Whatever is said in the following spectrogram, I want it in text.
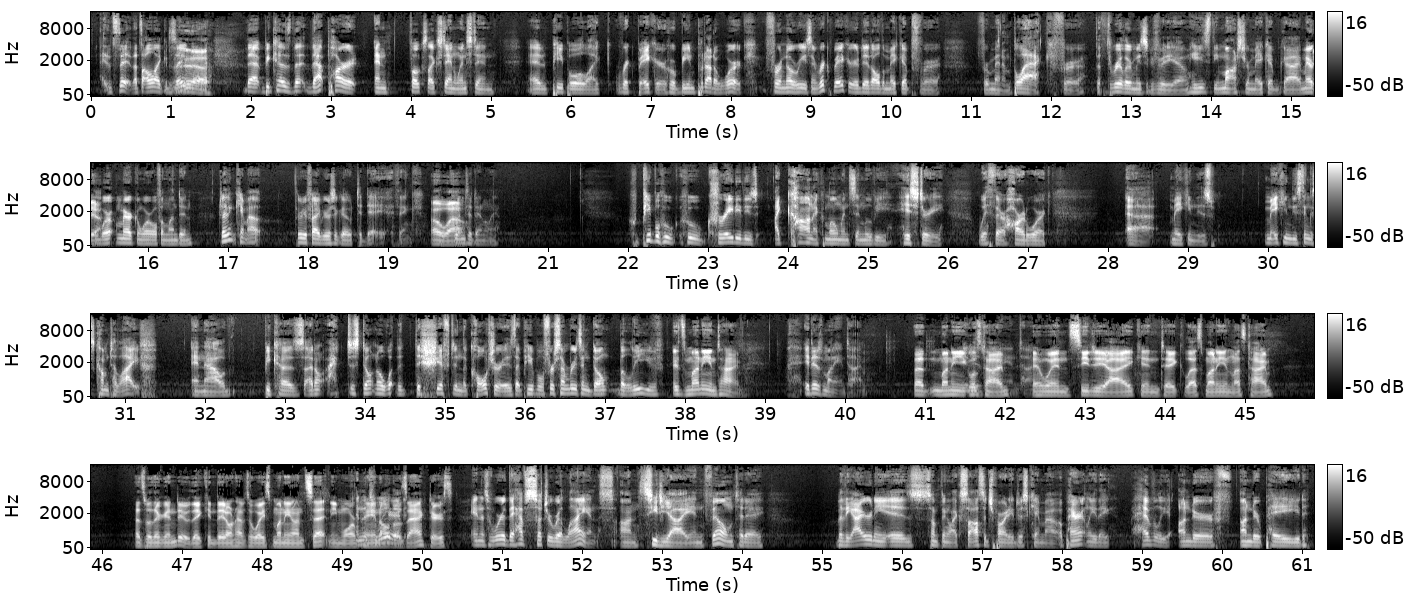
That's it. That's all I can say Yeah. about it. That because that that part and folks like Stan Winston and people like Rick Baker who are being put out of work for no reason. Rick Baker did all the makeup for for Men in Black for the Thriller music video. He's the monster makeup guy. American Yeah. Were- American Werewolf in London, which I think came out 35 years ago today. I think. Oh, wow. Coincidentally people who who created these iconic moments in movie history with their hard work, uh, making these making these things come to life, and now because I don't I just don't know what the, the shift in the culture is that people for some reason don't believe It's money and time. it is money and time. That money equals time. and time. and when CGI can take less money and less time, that's what they're going to do. They can. They don't have to waste money on set anymore, And paying all those actors. and it's weird they have such a reliance on CGI in film today. But the irony is something like Sausage Party just came out. Apparently, they heavily under underpaid,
